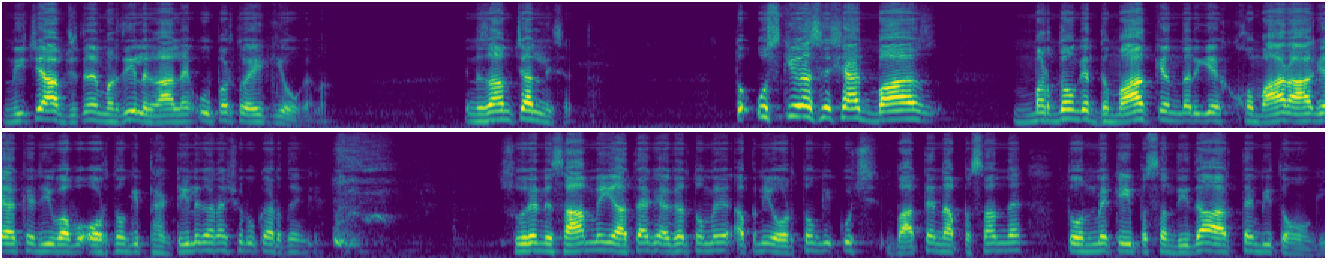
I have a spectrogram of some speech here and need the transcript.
نیچے آپ جتنے مرضی لگا لیں، اوپر تو ایک ہی ہوگا نا۔ یہ نظام چل نہیں سکتا۔ تو اس کی وجہ سے شاید بعض مردوں کے دماغ کے اندر یہ خمار آ گیا کہ جی وہ عورتوں کی پھینٹی لگانا شروع کر دیں گے۔ سورہ نصاب میں یہ آتا ہے کہ اگر تمہیں اپنی عورتوں کی کچھ باتیں ناپسند ہیں، تو ان میں کئی پسندیدہ عورتیں بھی تو ہوں گی۔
